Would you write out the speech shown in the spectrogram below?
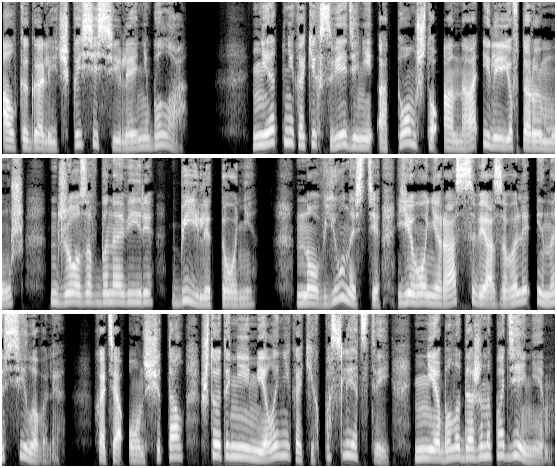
алкоголичкой Сесилия не была. Нет никаких сведений о том, что она или ее второй муж, Джозеф Бонавири, били Тони но в юности его не раз связывали и насиловали, хотя он считал, что это не имело никаких последствий, не было даже нападением.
